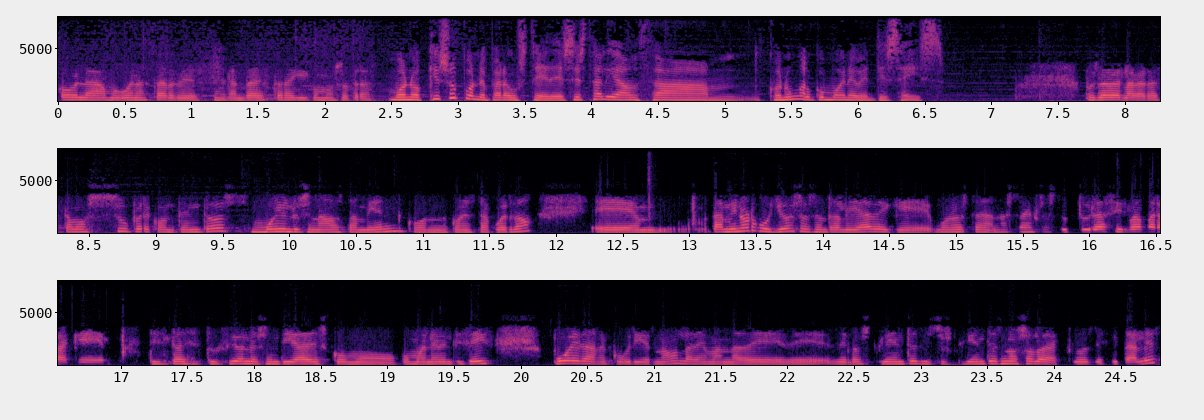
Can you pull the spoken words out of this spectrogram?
Hola, muy buenas tardes. Encantada de estar aquí con vosotras. Bueno, ¿qué supone para ustedes esta alianza mm, con un como N26? Pues a ver, la verdad estamos súper contentos, muy ilusionados también con, este acuerdo. Eh, también orgullosos en realidad de que bueno esta, nuestra infraestructura sirva para que distintas instituciones o entidades como, como N26 puedan cubrir ¿no? la demanda de, de, los clientes, de sus clientes, no solo de activos digitales,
